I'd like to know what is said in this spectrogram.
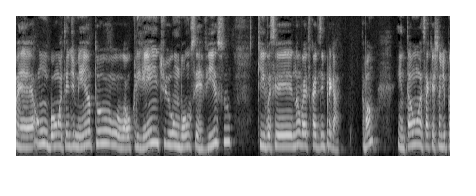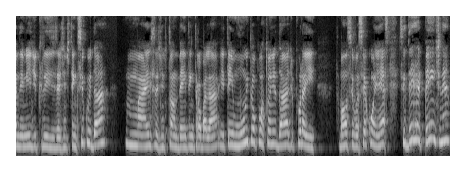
é, um bom atendimento ao cliente, um bom serviço, que você não vai ficar desempregado, tá bom? Então, essa questão de pandemia e de crise, a gente tem que se cuidar, mas a gente também tem que trabalhar e tem muita oportunidade por aí, tá bom? Se você conhece, se de repente, né,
